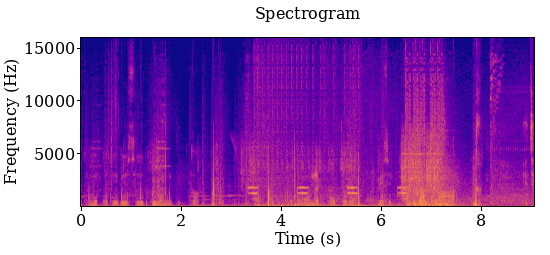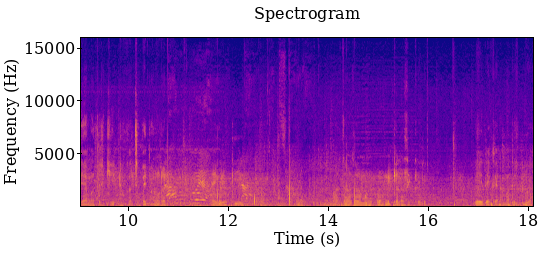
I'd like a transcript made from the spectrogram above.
এখানে পাঠিয়ে দিয়েছে বিমানের ভিতর। এখানে আমরা চলে মেসে এই যে আমাদের কি ঢুকাচ্ছে। ভাই, বারমুড়া, ভাই, এগুলো কি? প্রথমবার যারা যারা মনে করে আমি ক্লাসিক খেলি, এই দেখেন আমাদের বিয়া।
